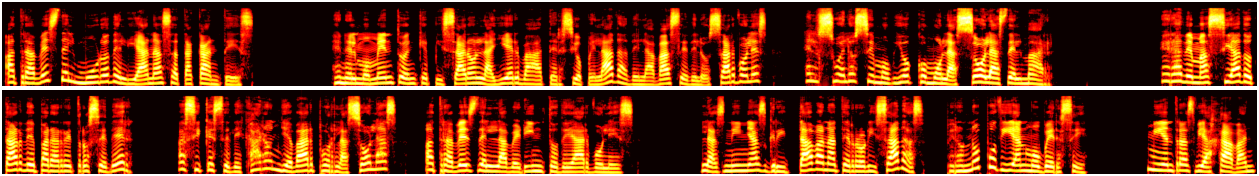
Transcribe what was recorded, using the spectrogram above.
a través del muro de lianas atacantes. En el momento en que pisaron la hierba aterciopelada de la base de los árboles, el suelo se movió como las olas del mar. Era demasiado tarde para retroceder, así que se dejaron llevar por las olas a través del laberinto de árboles. Las niñas gritaban aterrorizadas, pero no podían moverse. Mientras viajaban,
